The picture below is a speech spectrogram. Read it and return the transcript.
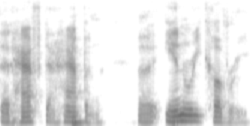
that have to happen in recovery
